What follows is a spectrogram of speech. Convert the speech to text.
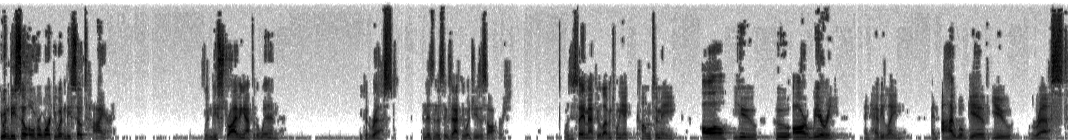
You wouldn't be so overworked. You wouldn't be so tired. You wouldn't be striving after the wind you could rest. And isn't this exactly what Jesus offers? What does he say in Matthew 11, 28? Come to me, all you who are weary and heavy laden, and I will give you rest.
